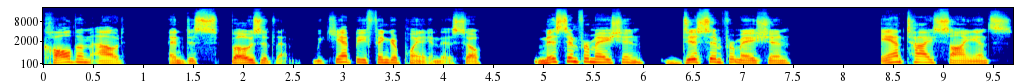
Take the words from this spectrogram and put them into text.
call them out, and dispose of them. We can't be finger pointing this. So, misinformation, disinformation, anti science,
